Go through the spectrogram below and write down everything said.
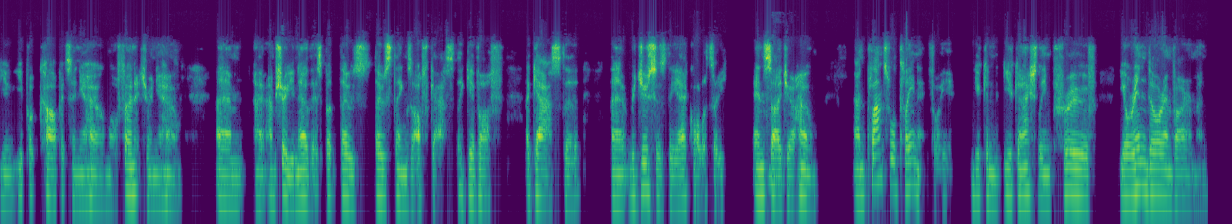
you you put carpets in your home or furniture in your home. Um, I, I'm sure you know this, but those those things off gas. They give off a gas that uh, reduces the air quality inside your home, and plants will clean it for you. You can you can actually improve your indoor environment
